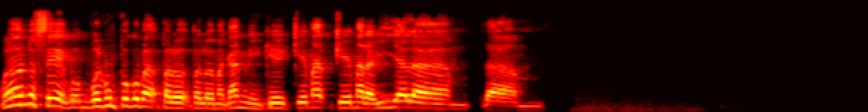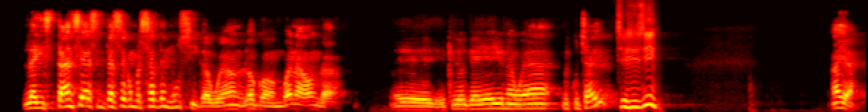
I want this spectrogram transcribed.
bueno, no sé, vu- vuelvo un poco para lo, pa lo de McCartney. Qué, qué, ma- qué maravilla la, la, la instancia de sentarse a conversar de música, weón, loco, en buena onda. Eh, creo que ahí hay una weá. ¿Me escucháis? sí, sí, sí. Ah, ya.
